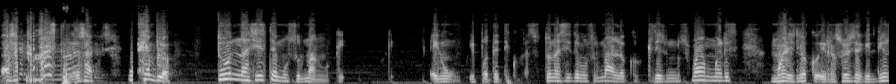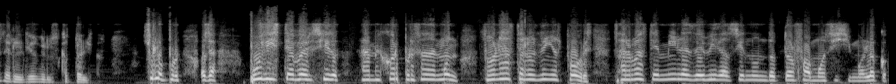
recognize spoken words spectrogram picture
O sea, no, o sea. Por ejemplo, tú naciste musulmán, ¿ok? En un hipotético caso. Tú naciste musulmán, loco, eres musulmán, mueres, mueres, loco, y resulta que el Dios era el Dios de los católicos. Solo por, o sea, pudiste haber sido la mejor persona del mundo, donaste a los niños pobres, salvaste miles de vidas siendo un doctor famosísimo, loco.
